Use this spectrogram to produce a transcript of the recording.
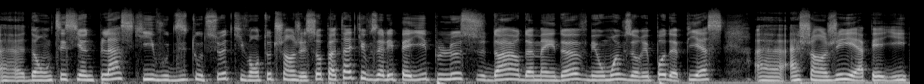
Euh, donc, tu sais, s'il y a une place qui vous dit tout de suite qu'ils vont tout changer ça, peut-être que vous allez payer plus d'heures de main-d'œuvre, mais au moins, vous n'aurez pas de pièces euh, à changer et à payer.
